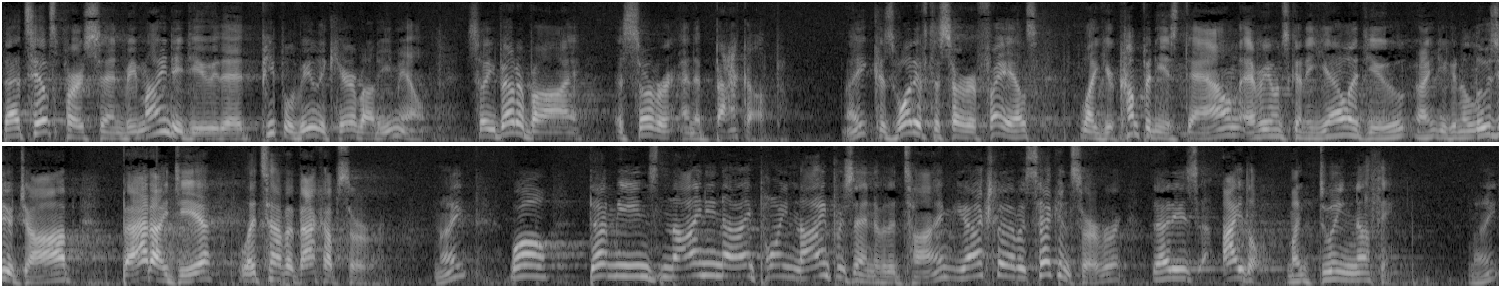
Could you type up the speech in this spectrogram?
that salesperson reminded you that people really care about email, so you better buy a server and a backup, right? Because what if the server fails? Like your company is down, everyone's going to yell at you, right? You're going to lose your job, Bad idea. Let's have a backup server, right? Well, that means 99.9% of the time you actually have a second server that is idle, like doing nothing, right?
